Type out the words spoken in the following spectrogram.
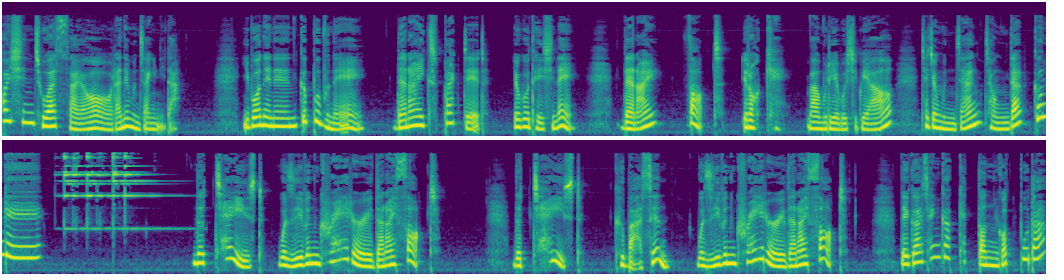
훨씬 좋았어요. 라는 문장입니다. 이번에는 끝부분에 than I expected 요거 대신에 than I thought 이렇게 마무리해 보시고요. 최종 문장 정답 공개! The taste was even greater than I thought. The taste, 그 맛은 was even greater than I thought. 내가 생각했던 것보다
